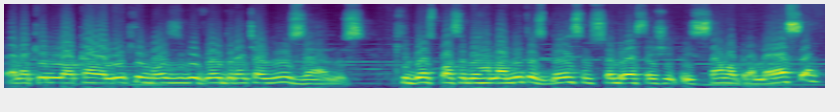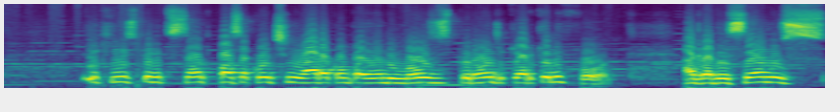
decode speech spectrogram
É naquele local ali que Moses viveu durante alguns anos. Que Deus possa derramar muitas bênçãos sobre essa instituição, a promessa, e que o Espírito Santo possa continuar acompanhando Moses por onde quer que ele for. Agradecemos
